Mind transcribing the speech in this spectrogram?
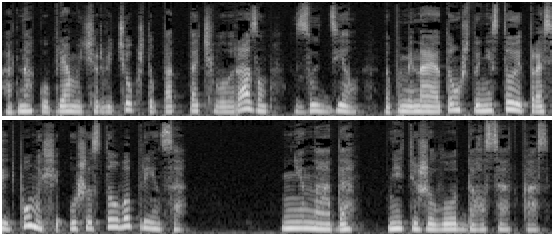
Однако упрямый червячок, что подтачивал разум, зудел, напоминая о том, что не стоит просить помощи у шестого принца. «Не надо», — мне тяжело отдался отказ.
